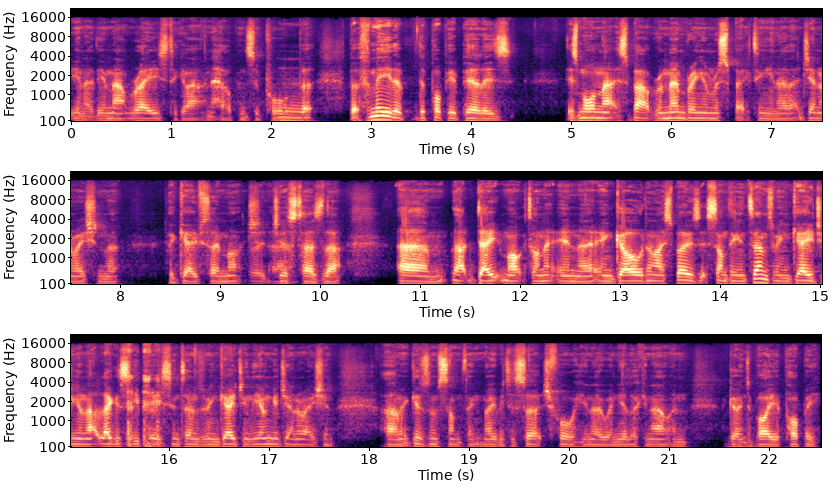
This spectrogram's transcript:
you know the amount raised to go out and help and support. But but for me, the the Poppy Appeal is is more than that. It's about remembering and respecting, you know, that generation that that gave so much. It just has that um, that date marked on it in uh, in gold, and I suppose it's something in terms of engaging in that legacy piece, in terms of engaging the younger generation. Um, it gives them something maybe to search for, you know, when you're looking out and going to buy your poppy.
